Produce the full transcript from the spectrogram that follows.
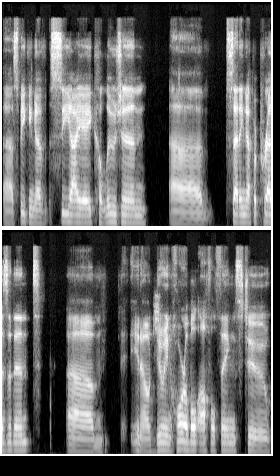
Uh, speaking of CIA collusion, uh, setting up a president, um, you know, doing horrible, awful things to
